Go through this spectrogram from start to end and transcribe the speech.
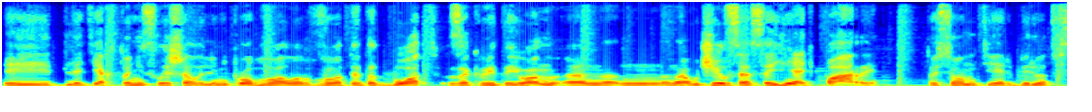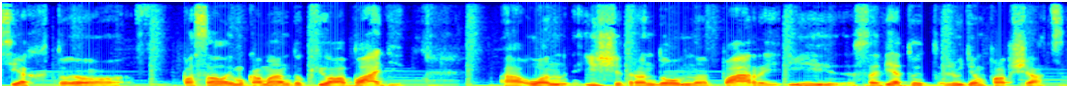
И для тех, кто не слышал или не пробовал, вот этот бот закрытый, он э, научился соединять пары. То есть он теперь берет всех, кто послал ему команду а он ищет рандомно пары и советует людям пообщаться.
